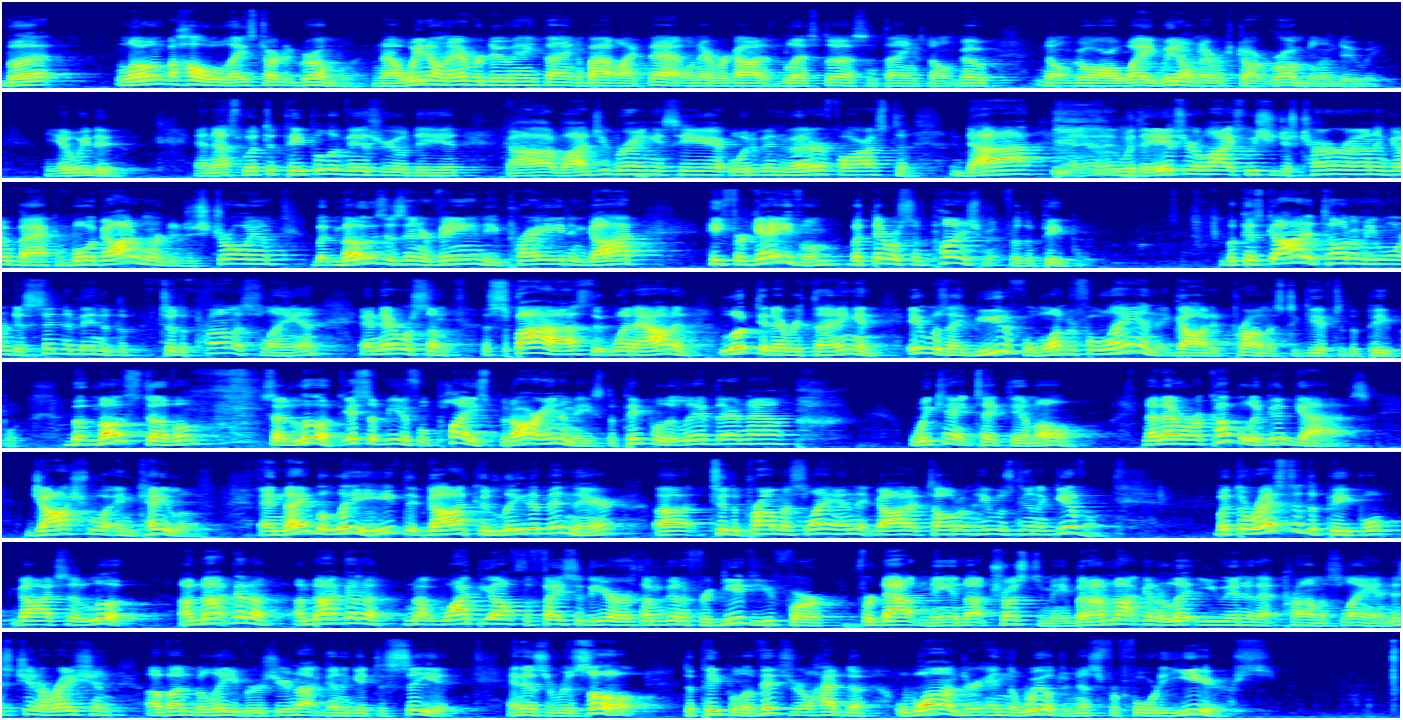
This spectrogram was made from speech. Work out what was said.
But lo and behold, they started grumbling. Now, we don't ever do anything about like that whenever God has blessed us and things don't go don't go our way, we don't ever start grumbling, do we? Yeah, we do. And that's what the people of Israel did. God, why'd you bring us here? It would have been better for us to die uh, with the Israelites. We should just turn around and go back. And boy, God wanted to destroy them. But Moses intervened. He prayed, and God, He forgave them. But there was some punishment for the people because God had told him he wanted to send them into the, to the promised land, and there were some spies that went out and looked at everything, and it was a beautiful, wonderful land that God had promised to give to the people. But most of them said, Look, it's a beautiful place, but our enemies, the people that live there now, we can't take them on. Now, there were a couple of good guys, Joshua and Caleb, and they believed that God could lead them in there uh, to the promised land that God had told them he was going to give them. But the rest of the people, God said, Look, I'm not gonna, I'm not gonna I'm not wipe you off the face of the earth. I'm gonna forgive you for, for doubting me and not trusting me, but I'm not gonna let you enter that promised land. This generation of unbelievers, you're not gonna get to see it. And as a result, the people of Israel had to wander in the wilderness for 40 years.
